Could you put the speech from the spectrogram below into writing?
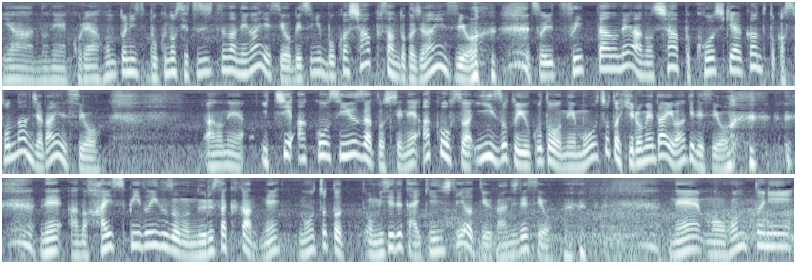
いやあのね、これは本当に僕の切実な願いですよ。別に僕はシャープさんとかじゃないんですよ。そういうツイッターのね、あの、シャープ公式アカウントとかそんなんじゃないんですよ。あのね、一アコースユーザーとしてね、アコースはいいぞということをね、もうちょっと広めたいわけですよ。ね、あの、ハイスピードイグゾのぬるさく感ね、もうちょっとお店で体験してよっていう感じですよ。ね、もう本当に、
